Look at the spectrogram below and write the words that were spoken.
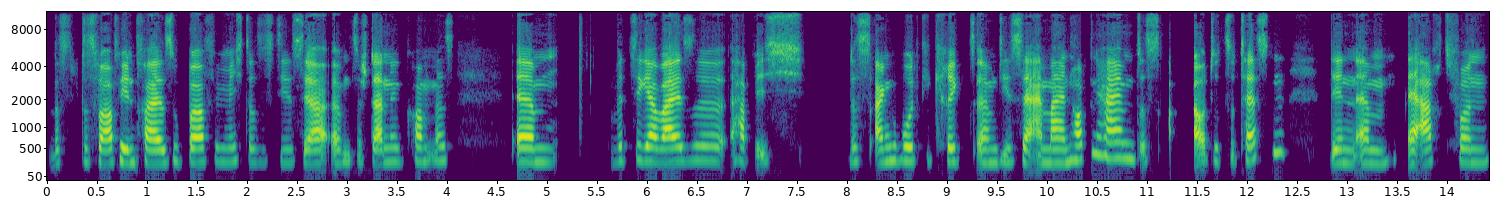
das, das war auf jeden Fall super für mich, dass es dieses Jahr ähm, zustande gekommen ist. Ähm, witzigerweise habe ich das Angebot gekriegt, ähm, dieses Jahr einmal in Hockenheim das Auto zu testen, den ähm, R8 von,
